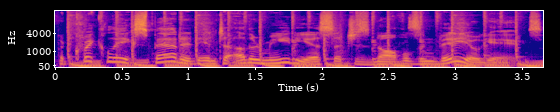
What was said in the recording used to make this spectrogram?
but quickly expanded into other media such as novels and video games.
